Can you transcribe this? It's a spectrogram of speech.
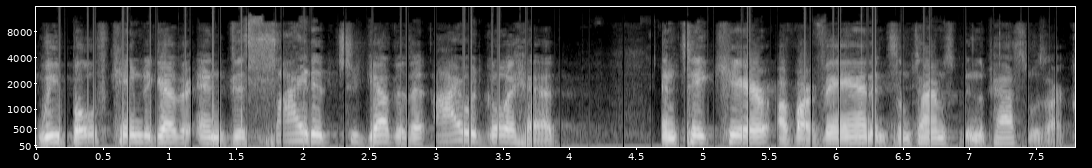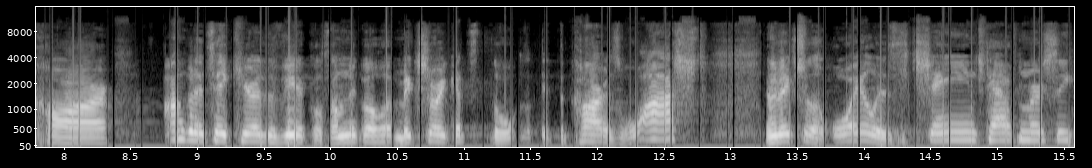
we both came together and decided together that I would go ahead and take care of our van, and sometimes in the past it was our car. I'm going to take care of the vehicles. I'm going to go make sure it gets the, the car is washed, and make sure the oil is changed. Have mercy.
